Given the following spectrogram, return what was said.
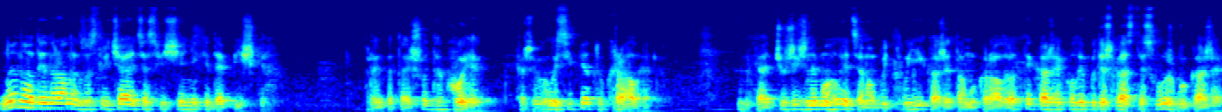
Ну і на один ранок зустрічається священник іде пішки. Равін питає, що таке? Каже, велосипед украли. Він каже, чужі ж не могли, це, мабуть, твої, каже, там украли. От ти каже, коли будеш вести службу, каже,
